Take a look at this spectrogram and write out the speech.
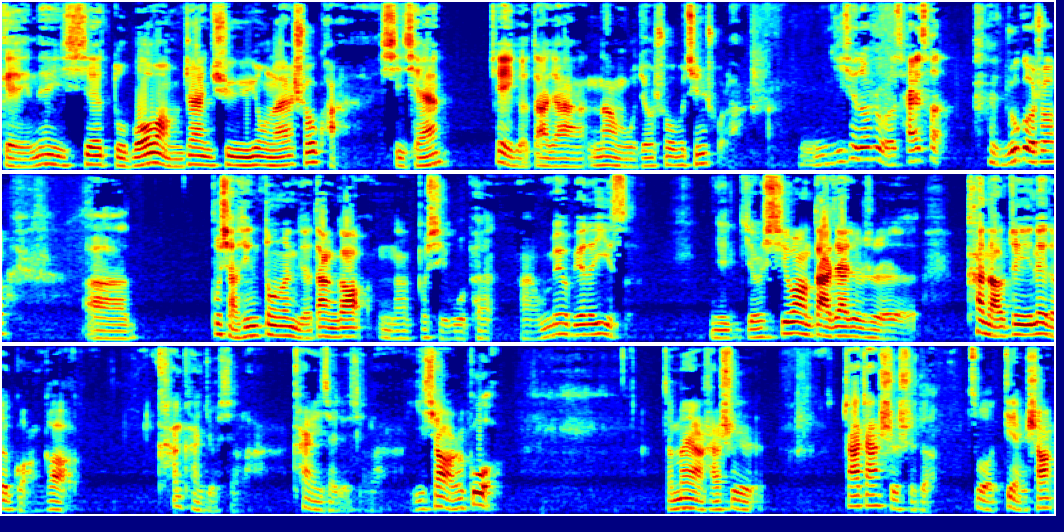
给那些赌博网站去用来收款洗钱。这个大家那我就说不清楚了。一切都是我的猜测。如果说，啊，不小心动了你的蛋糕，那不喜勿喷啊，没有别的意思。你就希望大家就是看到这一类的广告，看看就行了，看一下就行了，一笑而过。咱们呀，还是扎扎实实的做电商，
